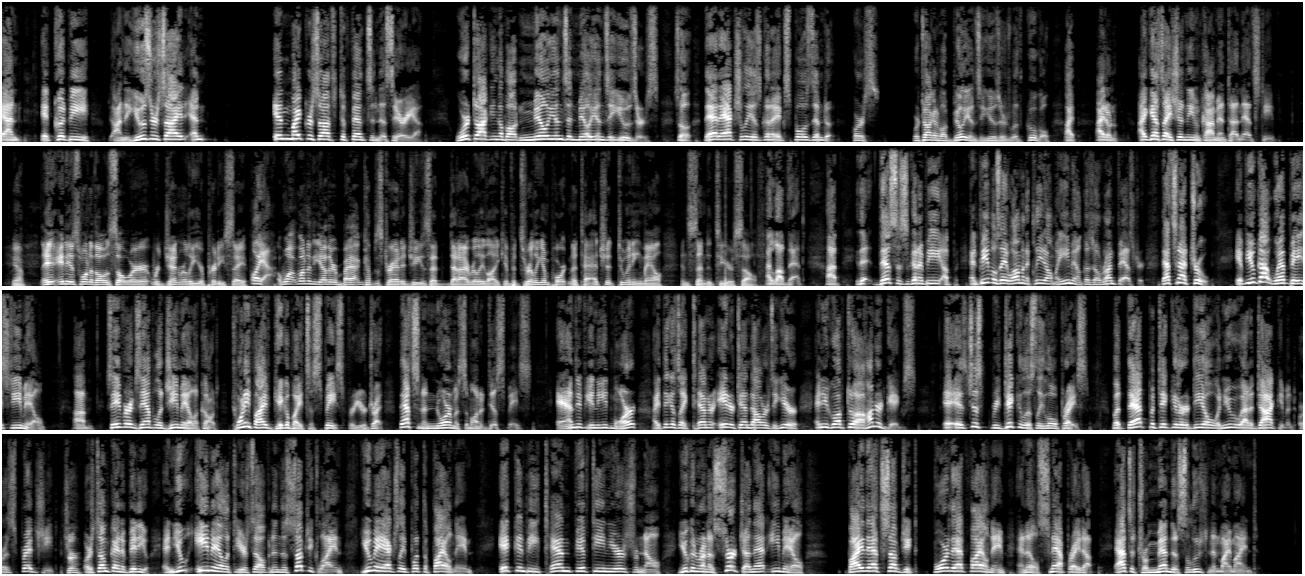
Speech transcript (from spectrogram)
And it could be on the user side and in Microsoft's defense in this area. We're talking about millions and millions of users. So that actually is going to expose them to, of course, we're talking about billions of users with Google. I, I don't know. I guess I shouldn't even comment on that, Steve. Yeah. It, it is one of those, so where, where generally you're pretty safe. Oh, yeah. One, one of the other backup strategies that, that I really like, if it's really important, attach it to an email and send it to yourself. I love that. Uh, th- this is going to be up, and people say, well, I'm going to clean out my email because it'll run faster. That's not true. If you've got web based email, um, say, for example, a Gmail account, 25 gigabytes of space for your drive. That's an enormous amount of disk space. And if you need more, I think it's like 10 or 8 or 10 dollars a year and you go up to 100 gigs. It's just ridiculously low price. But that particular deal, when you got a document or a spreadsheet Sure. or some kind of video and you email it to yourself, and in the subject line, you may actually put the file name. It can be 10, 15 years from now. You can run a search on that email by that subject for that file name, and it'll snap right up. That's a tremendous solution in my mind.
